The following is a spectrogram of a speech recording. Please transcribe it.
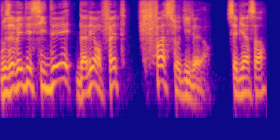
vous avez décidé d'aller en fait face aux dealers. C'est bien ça?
